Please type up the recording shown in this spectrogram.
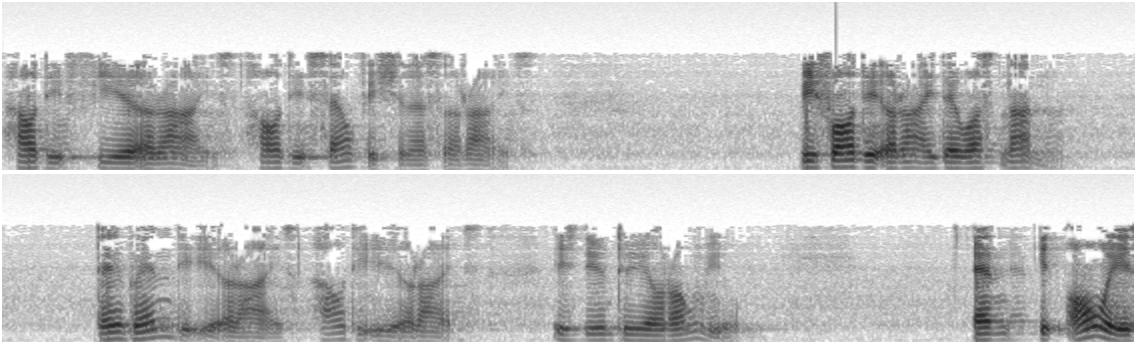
how did fear arise, how did selfishness arise. Before they arise, there was none. Then when did it arise? How did it arise? It's due to your wrong view. And it always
